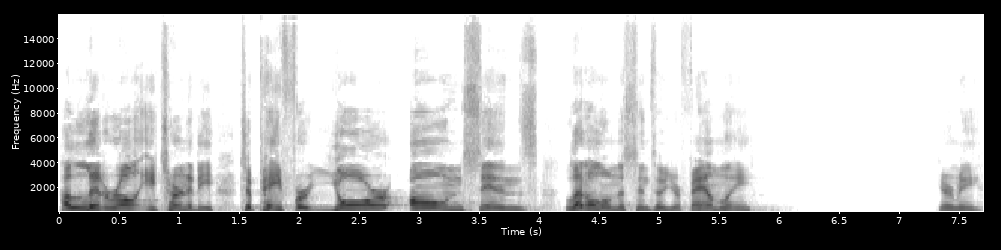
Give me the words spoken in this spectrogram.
a literal eternity, to pay for your own sins, let alone the sins of your family. Hear me.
